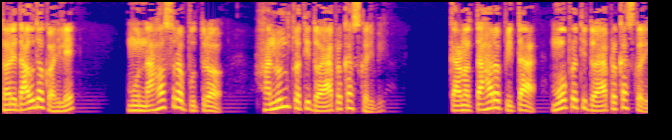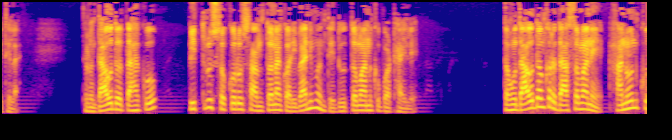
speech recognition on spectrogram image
ଥରେ ଦାଉଦ କହିଲେ ମୁଁ ନାହସ୍ର ପୁତ୍ର ହାନୁନ୍ ପ୍ରତି ଦୟା ପ୍ରକାଶ କରିବି କାରଣ ତାହାର ପିତା ମୋ ପ୍ରତି ଦୟା ପ୍ରକାଶ କରିଥିଲା। ତେଣୁ ଦାଉଦ ତାହାକୁ ପିତୃଶୋକରୁ ସାନ୍ତ୍ୱନା କରିବା ନିମନ୍ତେ ଦୂତମାନଙ୍କୁ ପଠାଇଲେ। ତହୁ ଦାଉଦଙ୍କର ଦାସମାନେ ହାନୁନ୍କୁ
